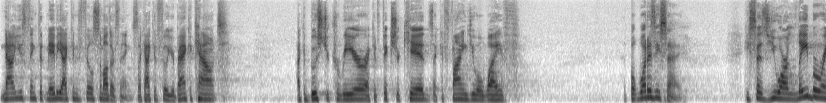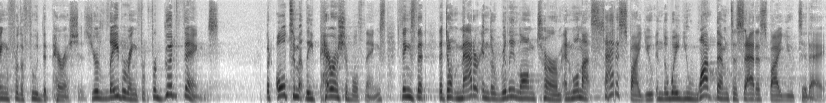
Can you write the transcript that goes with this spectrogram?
now you think that maybe I can fill some other things. Like I could fill your bank account, I could boost your career, I could fix your kids, I could find you a wife. But what does he say? He says, You are laboring for the food that perishes. You're laboring for, for good things, but ultimately perishable things, things that, that don't matter in the really long term and will not satisfy you in the way you want them to satisfy you today.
